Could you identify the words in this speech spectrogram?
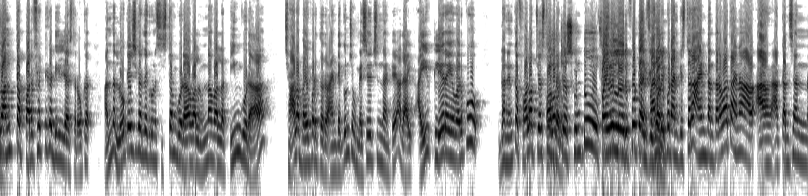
సో అంత పర్ఫెక్ట్గా డీల్ చేస్తారు. ఒక అందరు లోకేష్ గారి దగ్గర ఉన్న సిస్టమ్ కూడా వాళ్ళు ఉన్న వాళ్ళ టీం కూడా చాలా భయపడతారు. ఆయన దగ్గర నుంచి ఒక మెసేజ్ వచ్చిందంటే అది ఐ క్లియర్ అయ్యే వరకు దాన్ని ఇంకా ఫాలో అప్ చేస్తూ ఫాలో చేసుకుంటూ ఫైనల్ రిపోర్ట్ ఫైనల్. రిపోర్ట్ ఆయనకి ఇస్తారు. ఆయన దాని తర్వాత ఆయన ఆ- కన్సర్న్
